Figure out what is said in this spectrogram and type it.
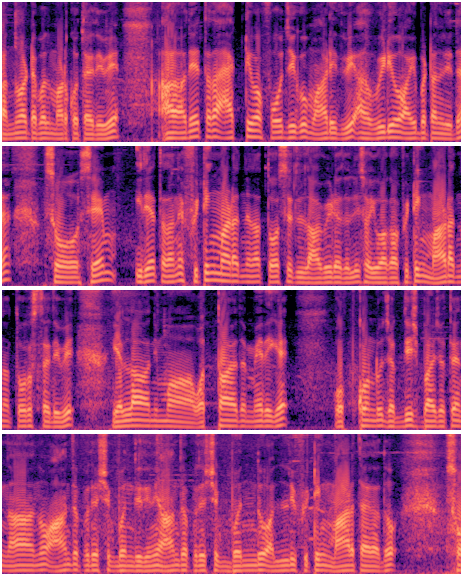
ಕನ್ವರ್ಟೇಬಲ್ ಮಾಡ್ಕೋತಾ ಇದ್ದೀವಿ ಅದೇ ಥರ ಆ್ಯಕ್ಟಿವಾ ಫೋರ್ ಜಿಗೂ ಮಾಡಿದ್ವಿ. ಆ ವಿಡಿಯೋ ಐ ಬಟನಲ್ಲಿದೆ ಸೊ ಸೇಮ್ ಇದೇ ಥರನೇ ಫಿಟ್ಟಿಂಗ್ ಮಾಡೋದನ್ನೆಲ್ಲ ತೋರಿಸಿದ್ದಿಲ್ಲ ಆ ವಿಡಿಯೋದಲ್ಲಿ ಸೊ ಇವಾಗ ಫಿಟ್ಟಿಂಗ್ ಮಾಡೋದನ್ನ ತೋರಿಸ್ತಾ ಇದ್ದೀವಿ ಎಲ್ಲ ನಿಮ್ಮ ಒತ್ತಾಯದ ಮೇರೆಗೆ ಒಪ್ಕೊಂಡು ಜಗದೀಶ್ ಬಾಯ್ ಜೊತೆ ನಾನು ಆಂಧ್ರ ಪ್ರದೇಶಕ್ಕೆ ಬಂದಿದ್ದೀನಿ. ಆಂಧ್ರ ಪ್ರದೇಶಕ್ಕೆ ಬಂದು ಅಲ್ಲಿ ಫಿಟ್ಟಿಂಗ್ ಮಾಡ್ತಾ ಇರೋದು. ಸೊ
